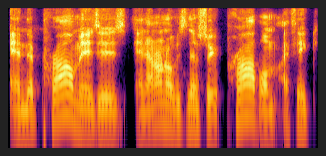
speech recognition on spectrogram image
And the problem is, is, and I don't know if it's necessarily a problem. I think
